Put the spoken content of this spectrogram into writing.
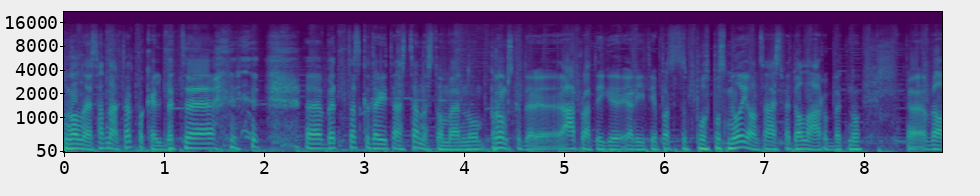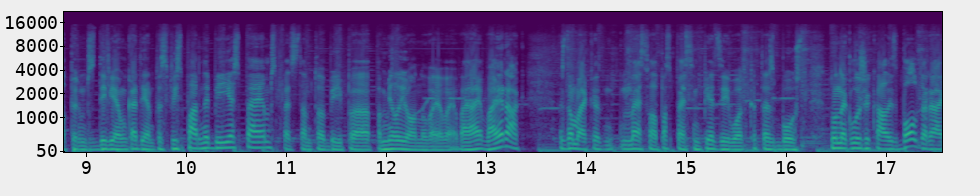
Galvenais ir atnākt atpakaļ, bet, eh, bet tas, ka arī tās cenas, tomēr, nu, protams, ka ārprātīgi arī tie pats pus, pusmiljons ASV dolāru, bet nu, vēl pirms diviem gadiem tas vispār nebija iespējams. Pēc tam to bija pa, pa miljonu vai, vai, vai vairāk. Es domāju, ka mēs vēl paspēsim piedzīvot, ka tas būs nu, ne gluži kā līdz Bolderā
